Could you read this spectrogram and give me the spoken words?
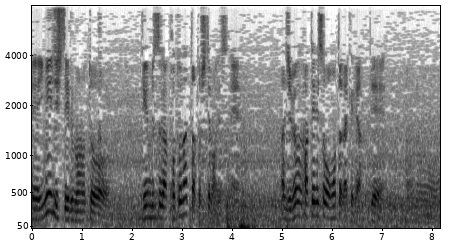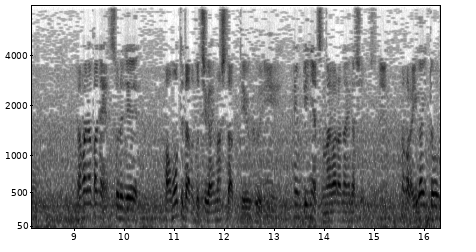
えー、イメージしているものと現物が異なったとしてもですね、まあ、自分が勝手にそう思っただけであって、あのー、なかなかねそれで、あ、思ってたのと違いましたっていう風に返品にはつながらないらしいですね。だから意外と、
